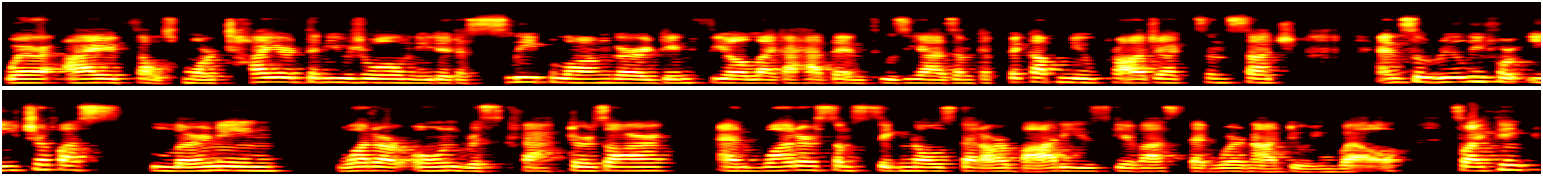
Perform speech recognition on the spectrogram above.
where I felt more tired than usual, needed to sleep longer, didn't feel like I had the enthusiasm to pick up new projects and such. And so, really, for each of us, learning what our own risk factors are and what are some signals that our bodies give us that we're not doing well. So I think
